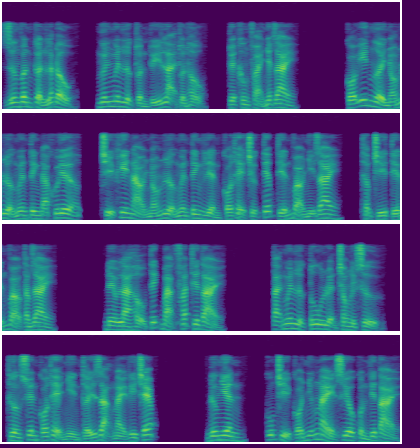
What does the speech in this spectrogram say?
Dương vân cần lắc đầu, ngươi nguyên lực thuần túy lại thuần hậu, tuyệt không phải nhất giai. Có ít người nhóm lửa nguyên tinh đã khuya, chỉ khi nào nhóm lửa nguyên tinh liền có thể trực tiếp tiến vào nhị giai, thậm chí tiến vào tam giai. Đều là hậu tích bạc phát thiên tài. Tại nguyên lực tu luyện trong lịch sử, thường xuyên có thể nhìn thấy dạng này ghi chép. Đương nhiên, cũng chỉ có những này siêu quần thiên tài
